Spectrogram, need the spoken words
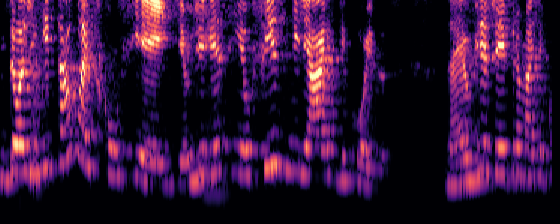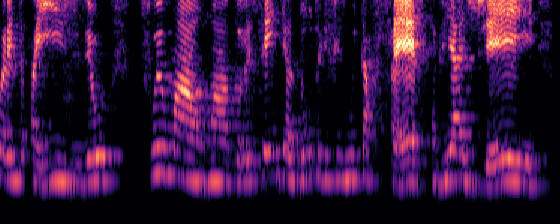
Então a gente tá mais consciente. Eu diria assim, eu fiz milhares de coisas. Né? Eu viajei para mais de 40 países, eu fui uma, uma adolescente adulta que fiz muita festa, viajei,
